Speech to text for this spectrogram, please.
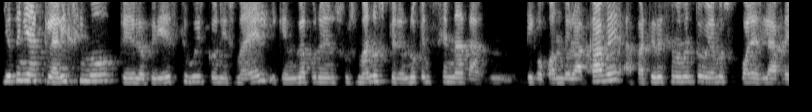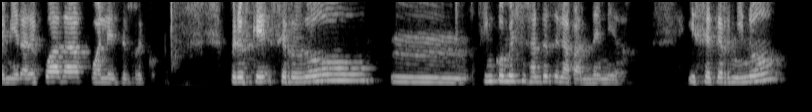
Yo tenía clarísimo que lo quería distribuir con Ismael y que me iba a poner en sus manos, pero no pensé nada. Digo, cuando lo acabe, a partir de ese momento veremos cuál es la premiera adecuada, cuál es el récord. Pero es que se rodó mm, cinco meses antes de la pandemia y se terminó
